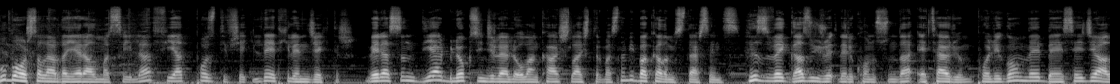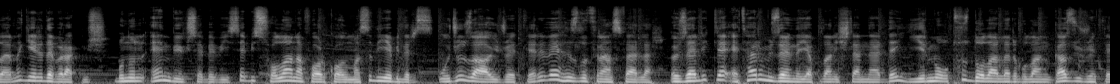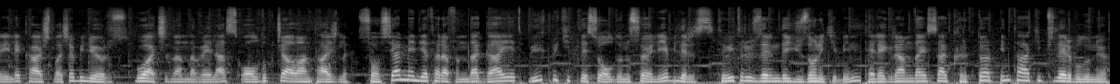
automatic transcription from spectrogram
Bu borsalarda yer almasıyla fiyat pozitif şekilde etkilenecektir. Velas'ın diğer blok zincirlerle olan karşılaştırmasına bir bakalım isterseniz. Hız ve gaz ücretleri konusunda Ethereum, Polygon ve BSC ağlarını geride bırakmış. Bunun en büyük sebebi ise bir Solana fork olması diyebiliriz. Ucuz ağ ücretleri ve hızlı transferler. Özellikle Ethereum üzerinde yapılan işlemlerde 20-30 dolarları bulan gaz ücretleriyle karşılaşabiliyoruz. Bu açıdan da Velas oldukça avantajlı. Sosyal medya tarafında gayet büyük bir kitlesi olduğunu söyleyebiliriz. Twitter üzerinde 112 bin, Telegram'da ise 44 bin takipçileri bulunuyor.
